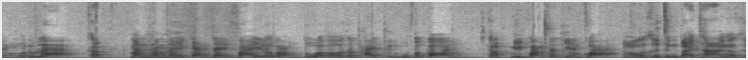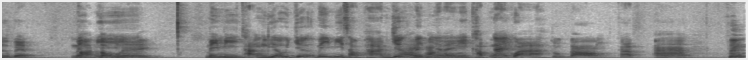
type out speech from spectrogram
อย่างโมดูล่าครับ มันทำให้การจ่ายไฟระหว่างตัว power supply ถึงอุปกรณ์ครับมีความเสถียรกว่า อ๋อ ก็คือถึงปลายทางก็คือแบบไม่ต่อมีตรงเลย ไม่มีทางเลี้ยวเยอะ ไม่มีสะพานเยอะใช่ไม่ครัมีบอะไรอย่างนี้ขับง่ายกว่า ถูกต้อง ครับ อ่าฮะ ซึ่ง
